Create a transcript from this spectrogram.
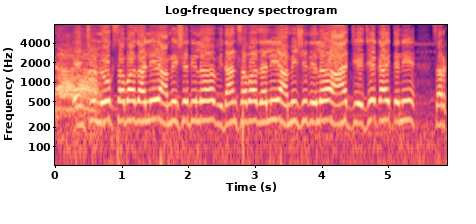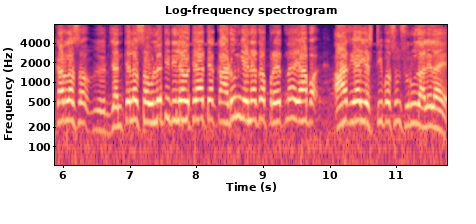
यांची लोकसभा झाली आमिष दिलं विधानसभा झाली आमिष दिलं. आज जे जे काय त्यांनी सरकारला स- जनतेला सवलती दिल्या होत्या त्या काढून घेण्याचा प्रयत्न या आज या एस टीपासून सुरू झालेला आहे.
